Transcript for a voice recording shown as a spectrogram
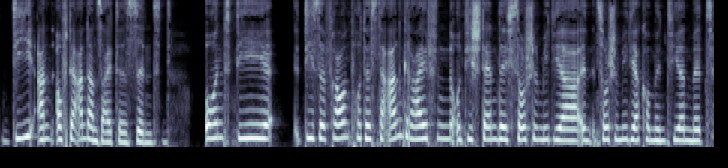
die an, auf der anderen Seite sind und die diese Frauenproteste angreifen und die ständig Social Media in Social Media kommentieren mit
